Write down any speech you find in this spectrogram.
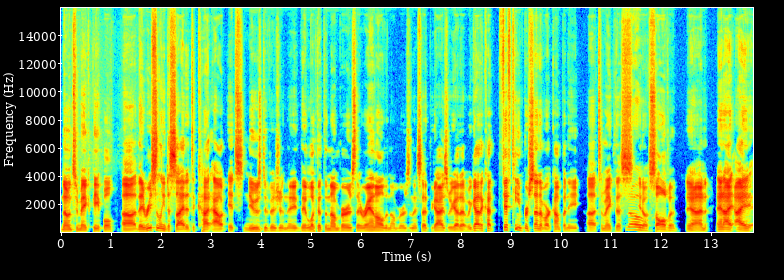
known to make people. Uh, they recently decided to cut out its news division. They they looked at the numbers, they ran all the numbers, and they said, "Guys, we gotta we gotta cut fifteen percent of our company uh, to make this you know solvent." Yeah, and and I I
